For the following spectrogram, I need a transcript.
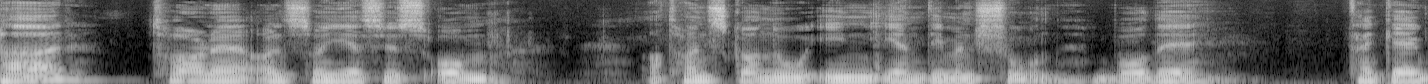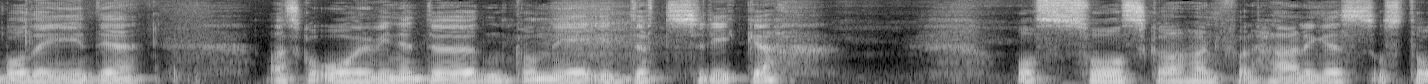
Her taler altså Jesus om at han skal nå inn i en dimensjon, både, tenker jeg, både i det han skal overvinne døden, gå ned i dødsriket, og så skal han forherliges og stå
